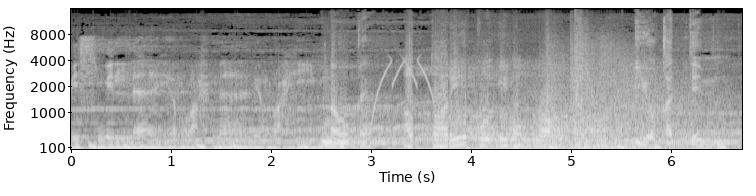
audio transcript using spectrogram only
بسم الله الرحمن الرحيم. موقع الطريق إلى الله. يقدم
